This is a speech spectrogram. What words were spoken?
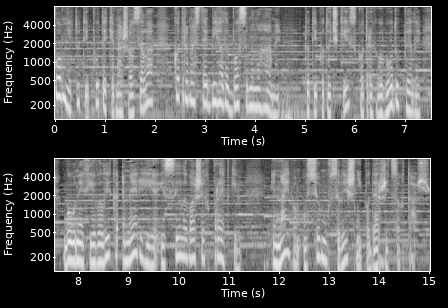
Помніть тут і путики нашого села, котрими сте бігали босими ногами, тут і поточки, з котрих ви воду пили, бо у них є велика енергія і сила ваших предків, і най вам усьому Всевишній подержить сохтаж.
